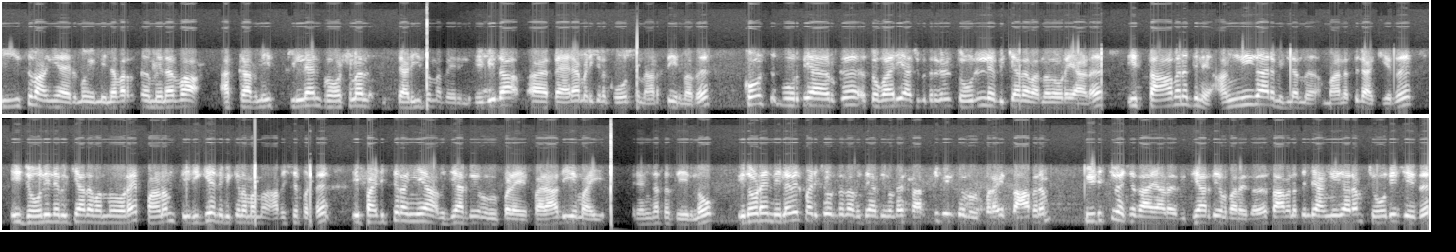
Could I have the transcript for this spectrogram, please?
ഫീസ് വാങ്ങിയായിരുന്നു ഈ മിനവർ Minerva academy skill and professional studies എന്ന പേരിൽ വിവിധ പാരാമെഡിക്കൽ കോഴ്സ് നടത്തിയിരുന്നത്. കോഴ്സ് പൂർത്തിയായവർക്ക് സ്വകാര്യ ആശുപത്രികളിൽ തൊഴിൽ ലഭിക്കാതെ വന്നതോടെയാണ് ഈ സ്ഥാപനത്തിന് അംഗീകാരമില്ലെന്ന് മനസ്സിലാക്കിയത്. ഈ ജോലി ലഭിക്കാതെ വന്നതോടെ പണം തിരികെ ലഭിക്കണമെന്ന് ആവശ്യപ്പെട്ട് ഈ പഠിച്ചിറങ്ങിയ വിദ്യാർത്ഥികൾ ഉൾപ്പെടെ പരാതിയുമായി രംഗത്തെത്തിയിരുന്നു. ഇതോടെ നിലവിൽ പഠിച്ചുകൊണ്ടിരുന്ന വിദ്യാർത്ഥികളുടെ സർട്ടിഫിക്കറ്റുകൾ ഉൾപ്പെടെ സ്ഥാപനം പിടിച്ചുവെച്ചതായാണ് വിദ്യാർത്ഥികൾ പറയുന്നത്. സ്ഥാപനത്തിന്റെ അംഗീകാരം ചോദ്യം ചെയ്ത്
